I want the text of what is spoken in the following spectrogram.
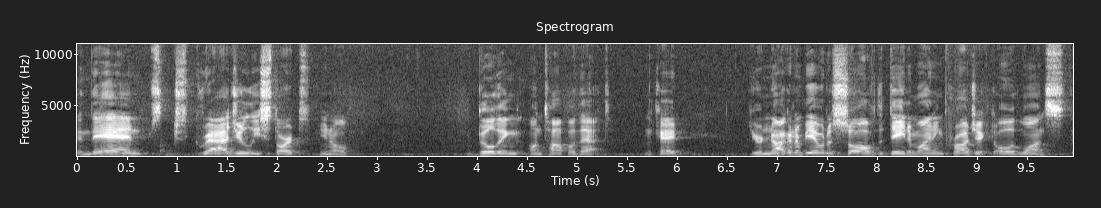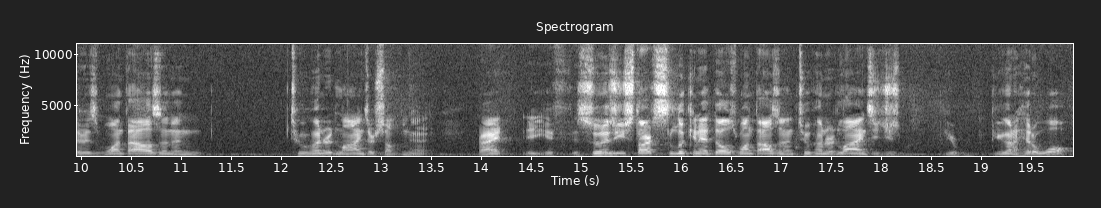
and then just gradually start, you know, building on top of that. Okay? You're not going to be able to solve the data mining project all at once. There's 1,200 lines or something in it, right? If as soon as you start looking at those 1,200 lines, you just you're you're going to hit a wall.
